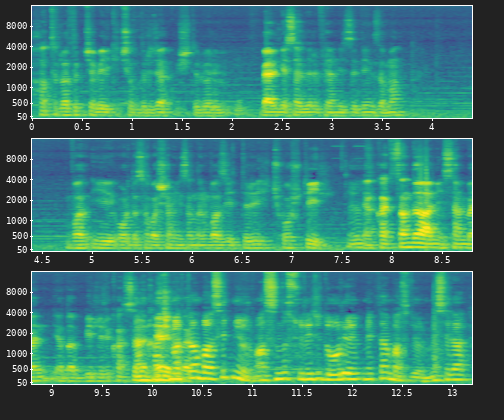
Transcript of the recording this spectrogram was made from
hatırladıkça belki çıldıracak işte böyle belgeselleri falan izlediğin zaman iyi, orada savaşan insanların vaziyetleri hiç hoş değil. evet. Yani kaçsan da hani sen ben ya da birileri kaçsa Ben da kaçmaktan kadar- bahsetmiyorum. Aslında süreci doğru yönetmekten bahsediyorum. Mesela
